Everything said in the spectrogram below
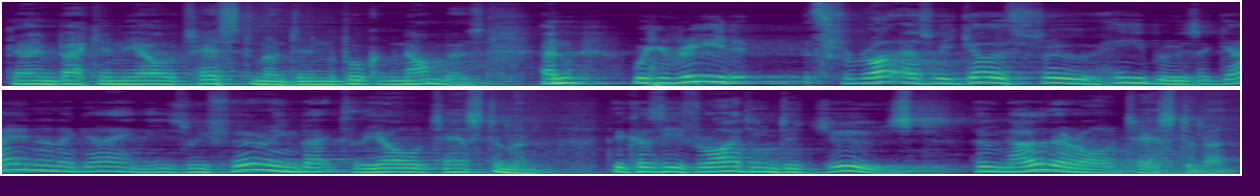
Going back in the Old Testament in the book of Numbers. And we read as we go through Hebrews again and again, he's referring back to the Old Testament because he's writing to Jews who know their Old Testament.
